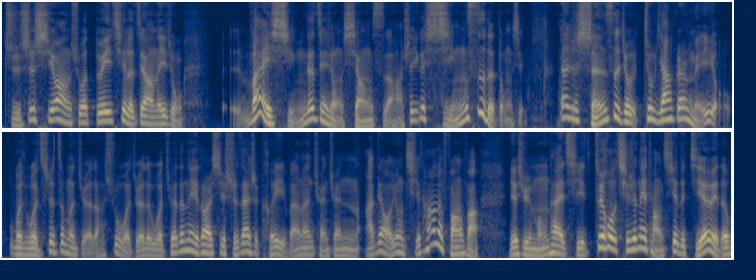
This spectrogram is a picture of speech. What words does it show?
只是希望说堆砌了这样的一种。外形的这种相似哈，是一个形似的东西，但是神似就就压根儿没有。我我是这么觉得，是我觉得，我觉得那段戏实在是可以完完全全拿掉，用其他的方法。也许蒙太奇最后其实那场戏的结尾的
